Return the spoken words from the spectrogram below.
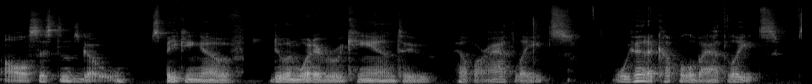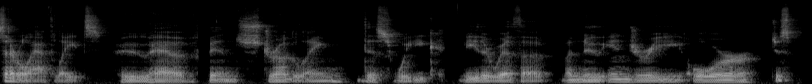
All systems go. Speaking of doing whatever we can to help our athletes, we've had a couple of athletes, several athletes, who have been struggling this week, either with a, a new injury or just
